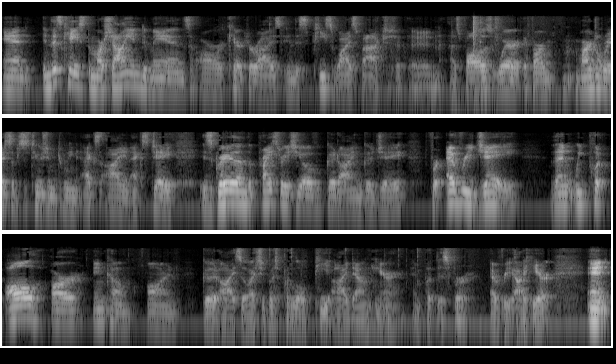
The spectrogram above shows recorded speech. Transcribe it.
And in this case, the Marshallian demands are characterized in this piecewise fashion as follows, where if our marginal rate of substitution between xi and xj is greater than the price ratio of good i and good j for every j, then we put all our income on good i. So I should just put a little pi down here and put this for every i here. And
